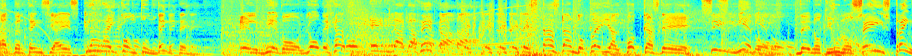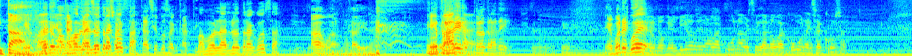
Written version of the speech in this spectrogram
La advertencia es clara y contundente. El miedo lo dejaron en la gaveta. Le, le- le- le estás dando play al podcast de Sin, miedo, de Noti1630. Pero vamos a hablar de otra cosa. Está haciendo sarcástico. Vamos a hablar de otra cosa. Ah, bueno, está bien. ¿Qué Pero traté, pasa? Pero traté. Eh, bueno, es que Bueno. lo que él dijo de la vacuna versus la no vacuna, esas cosas.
